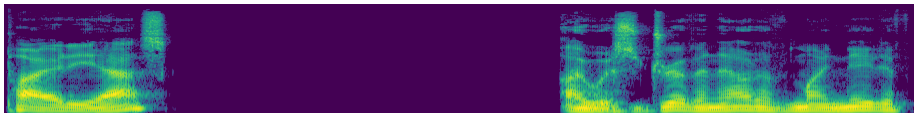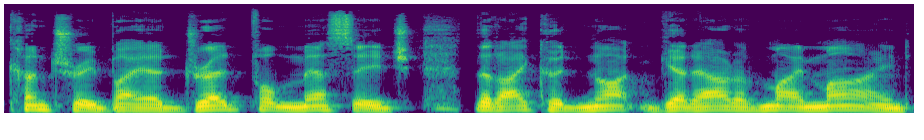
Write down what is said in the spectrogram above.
Piety asked. I was driven out of my native country by a dreadful message that I could not get out of my mind,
